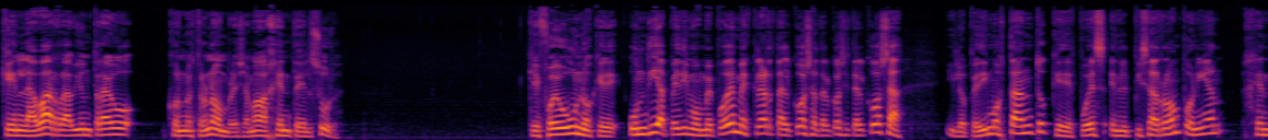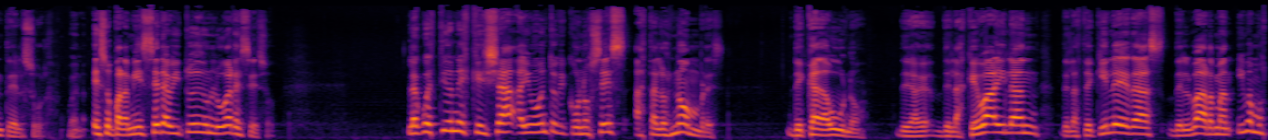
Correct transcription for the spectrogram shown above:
que en la barra había un trago con nuestro nombre, llamaba Gente del Sur. Que fue uno que un día pedimos, ¿me podés mezclar tal cosa, tal cosa y tal cosa? Y lo pedimos tanto que después en el pizarrón ponían Gente del Sur. Bueno, eso para mí, ser habitué de un lugar es eso. La cuestión es que ya hay un momento que conoces hasta los nombres de cada uno. De, las que bailan, de las tequileras, del barman. Íbamos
